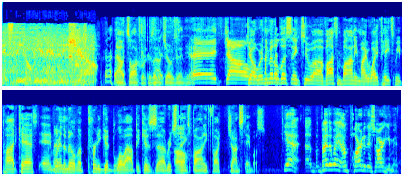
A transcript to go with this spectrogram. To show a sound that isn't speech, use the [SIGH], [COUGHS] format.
It's the Opie and Anthony Show. Now it's awkward because now Joe's in here. Hey, Joe. Joe, we're in the middle of listening to uh, Voss and Bonnie, My Wife Hates Me podcast, and we're in the middle of a pretty good blowout because uh, Rich Oh. thinks Bonnie fucked John Stamos. Yeah. Uh, b- by the way, I'm part of this argument.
